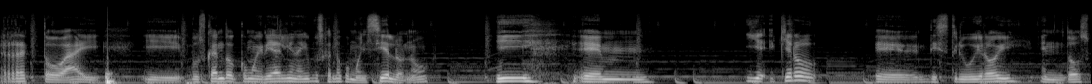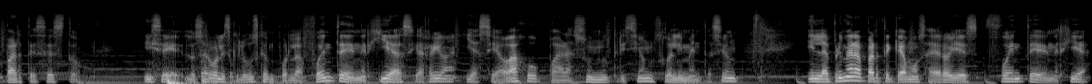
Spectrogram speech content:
recto ahí y buscando, como diría alguien ahí, buscando como el cielo, ¿no? Y eh, y eh, quiero eh, distribuir hoy en dos partes esto. Dice, los árboles que lo buscan por la fuente de energía hacia arriba y hacia abajo para su nutrición, su alimentación. Y la primera parte que vamos a ver hoy es fuente de energía.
